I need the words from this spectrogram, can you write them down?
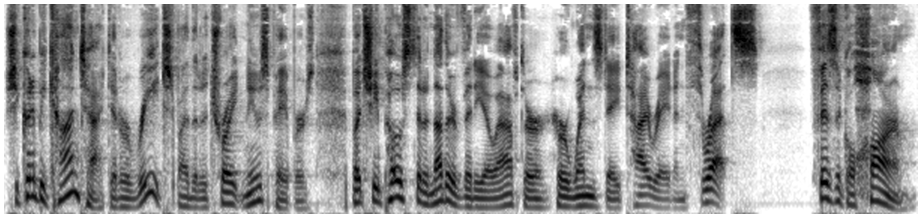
She couldn't be contacted or reached by the Detroit newspapers, but she posted another video after her Wednesday tirade and threats, physical harm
